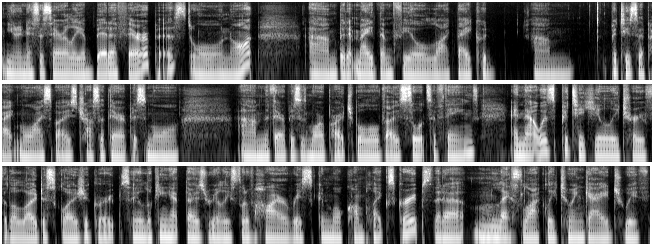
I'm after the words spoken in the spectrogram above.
you know, necessarily a better therapist or not. Um, but it made them feel like they could um, participate more, I suppose, trust the therapist more. Um, the therapist is more approachable, all those sorts of things. And that was particularly true for the low disclosure group. So, looking at those really sort of higher risk and more complex groups that are less likely to engage with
